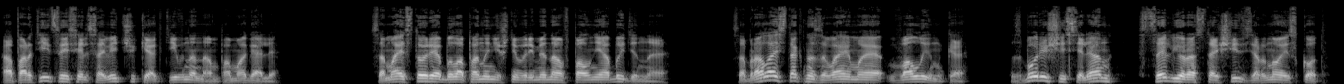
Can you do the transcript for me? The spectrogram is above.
а партийцы и сельсоветчики активно нам помогали. Сама история была по нынешним временам вполне обыденная. Собралась так называемая «волынка», сборище селян с целью растащить зерно и скот.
